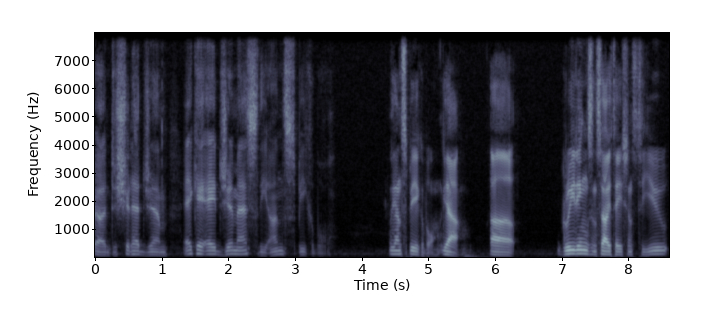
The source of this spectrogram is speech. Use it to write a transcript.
uh, to shithead Jim, aka Jim S, the unspeakable. The unspeakable. Yeah. Uh, greetings and salutations to you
